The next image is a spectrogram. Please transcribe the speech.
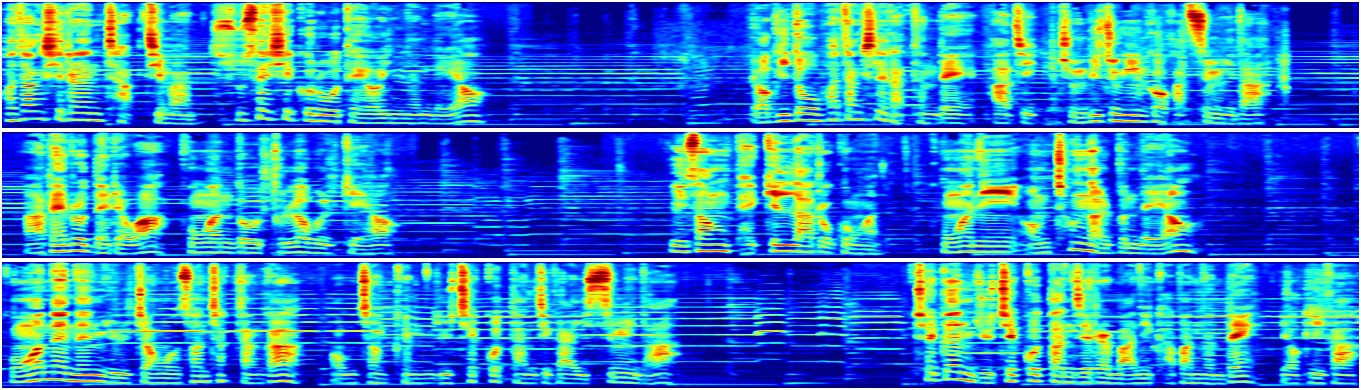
화장실은 작지만 수세식으로 되어 있는데요. 여기도 화장실 같은데 아직 준비 중인 것 같습니다. 아래로 내려와 공원도 둘러볼게요. 의성 백길나루 공원. 공원이 엄청 넓은데요. 공원에는 율정호 선착장과 엄청 큰 유채꽃 단지가 있습니다. 최근 유채꽃 단지를 많이 가봤는데 여기가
